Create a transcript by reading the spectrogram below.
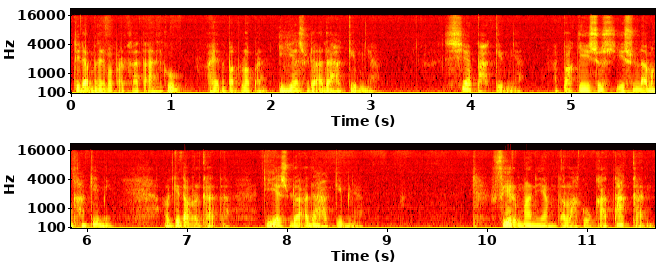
tidak menerima perkataanku, ayat 48, ia sudah ada hakimnya. Siapa hakimnya? Apakah Yesus? Yesus tidak menghakimi. Alkitab berkata, ia sudah ada hakimnya. Firman yang telah kukatakan,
